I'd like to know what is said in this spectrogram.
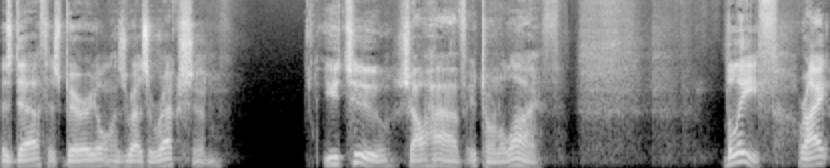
his death, his burial, his resurrection, you too shall have eternal life. Belief, right?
